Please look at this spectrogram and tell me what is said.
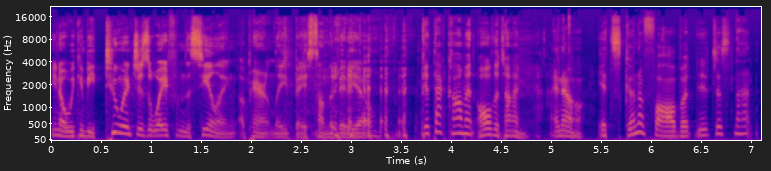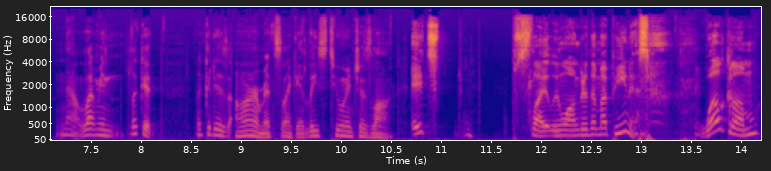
You know, we can be two inches away from the ceiling, apparently, based on the video. Get that comment all the time. I know it's gonna fall, but it's just not now. Let me look at look at his arm. It's like at least two inches long. It's slightly longer than my penis. Welcome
